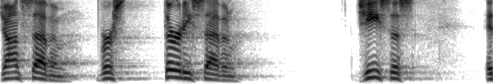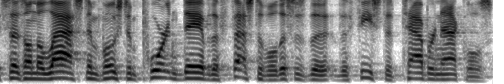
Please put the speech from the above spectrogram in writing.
John 7, verse 37, Jesus, it says, on the last and most important day of the festival, this is the, the Feast of Tabernacles,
